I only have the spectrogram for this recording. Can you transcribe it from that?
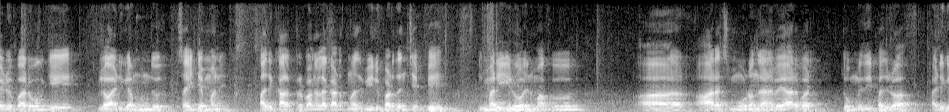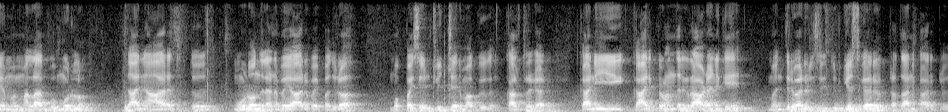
ఏడు బార్ ఒకటిలో అడిగా ముందు సైట్ ఇమ్మని అది కలెక్టర్ బంగ్లా కడుతున్నాం అది వీలు పడదని చెప్పి. మరి ఈ రోజున మాకు ఆర్ఎస్ మూడు వందల ఎనభై ఆరు బార్ తొమ్మిది పదిలో అడిగాము మళ్ళా బొమ్మూరులో. దాన్ని ఆర్ఎస్ మూడు వందల ఎనభై ఆరు బై పదిలో ముప్పై సెంట్లు ఇచ్చారు మాకు కలెక్టర్ గారు. కానీ ఈ కార్యక్రమం అందరికి రావడానికి మంత్రివర్యులు శ్రీ దుర్గేష్ గారు ప్రధాన కారకులు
